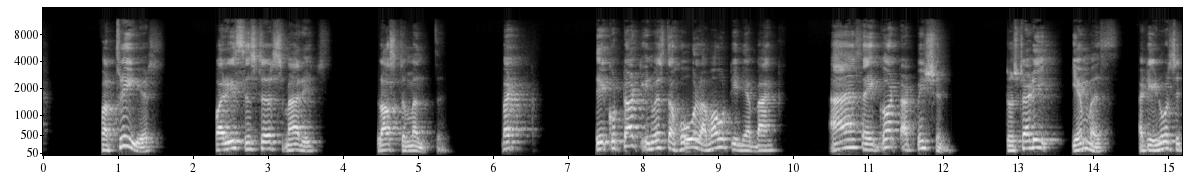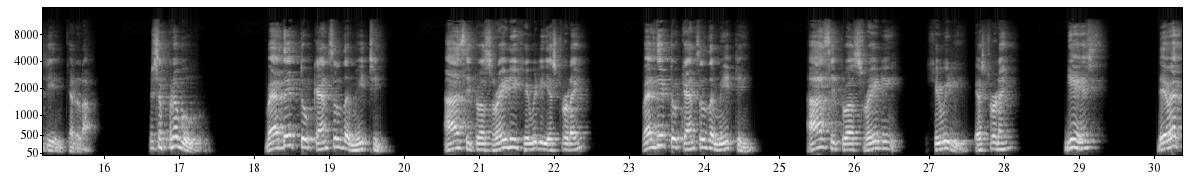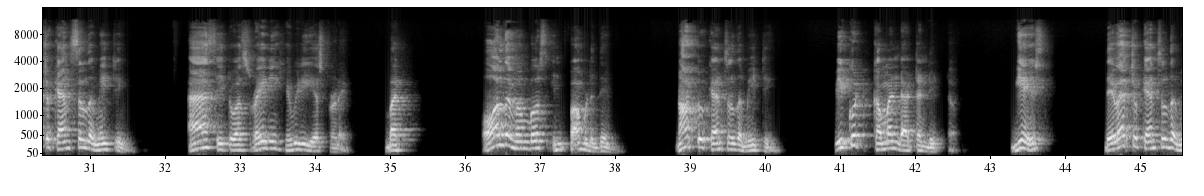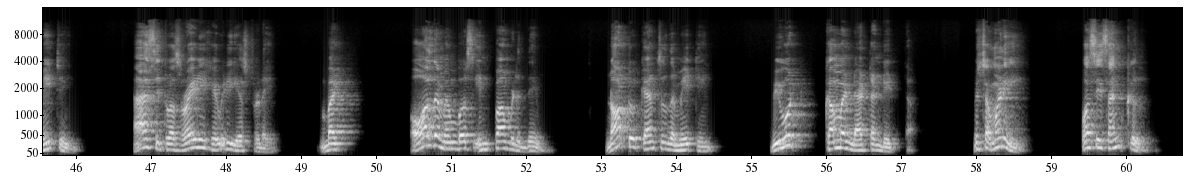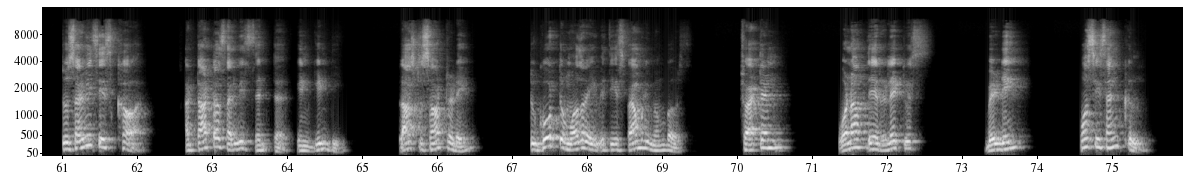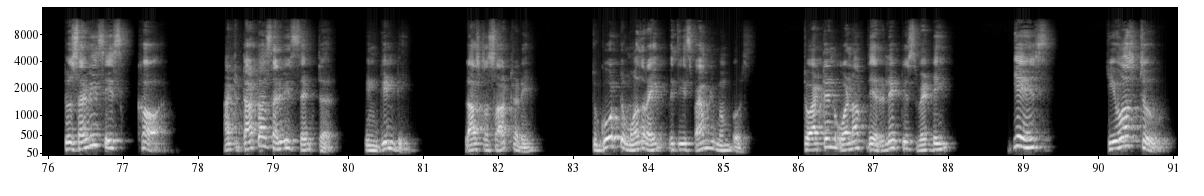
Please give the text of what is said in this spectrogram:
for three years for his sister's marriage last month. But they could not invest the whole amount in a bank as I got admission to study MS at a university in Canada. Mr. Prabhu, were they to cancel the meeting as it was raining heavily yesterday? Were they to cancel the meeting as it was raining heavily yesterday? Yes, they were to cancel the meeting as it was raining heavily yesterday. But all the members informed them not to cancel the meeting. We could come and attend it. Yes, they were to cancel the meeting as it was raining heavily yesterday, but all the members informed them not to cancel the meeting. We would come and attend it. Mr. Mani was his uncle to service his car at Tata Service Center in Guindy last Saturday to go to Madurai with his family members to attend one of their relatives' wedding was his uncle to service his car at Tata Service Center in Guindy last Saturday to go to Madurai with his family members to attend one of their relatives' wedding. Yes, he was to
